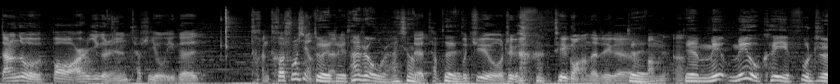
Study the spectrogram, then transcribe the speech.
大乱斗报二十一个人，它是有一个很特殊性，对对，它是偶然性的，对它对不具有这个 推广的这个方面啊。对，没没有可以复制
